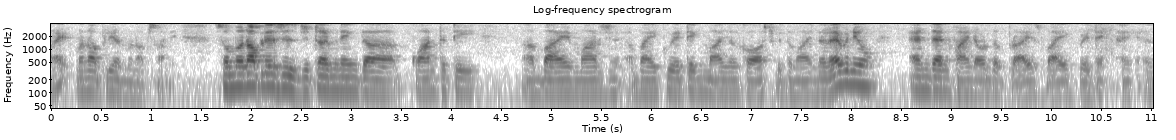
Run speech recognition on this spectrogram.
right? Monopoly and monopsony. So monopolist is determining the quantity by margin by equating marginal cost with the marginal revenue and then find out the price by equating uh,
